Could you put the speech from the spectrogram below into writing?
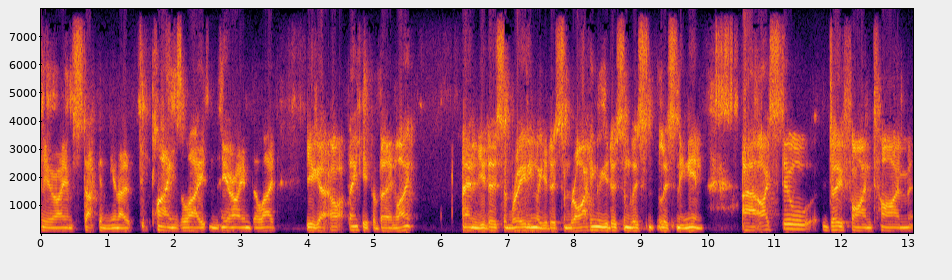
here I am stuck and, you know, the plane's late and here I am delayed, you go, oh, thank you for being late. And you do some reading or you do some writing or you do some listen, listening in. Uh, I still do find time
